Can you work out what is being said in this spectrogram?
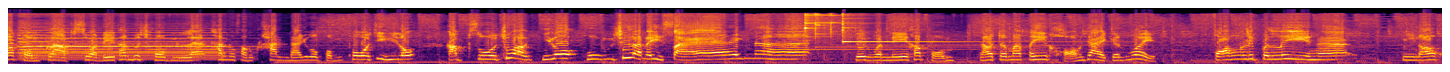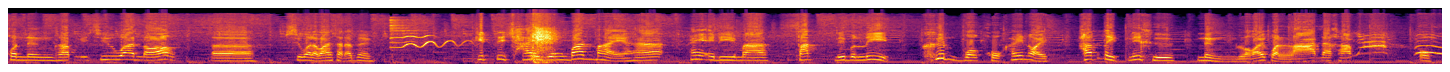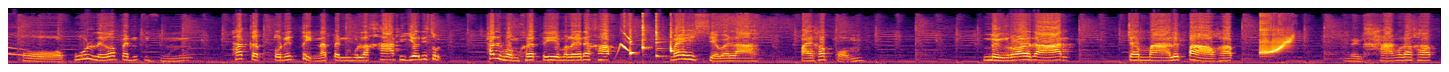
ครับผมกราบสวัสดีท่านผู้ชม และท่านผู้ฟังทุกท่านนะอยู่กับผมโทชิฮิโร่กับสู่ช่วงฮิโร่พุงเชื่อในแสงนะฮะซึ่งวันนี้ครับผมเราจะมาตีของใหญ่กันเว้ยฟองลิปเปอรี่ฮะมีน้องคนหนึ่งครับมีชื่อว่าน้องเอ่อชื่อว่าอะไรวะสัตว์แป๊บหนึ่งกิตติชัยวงบ้านใหม่ฮะให้ไอดีมาซัดลิเบอรี่ขึ้นบวกหกให้หน่อย ถ้าติดนี่คือ 100 กว่าล้านนะครับ โอ้โห พูดเลยว่าเป็นถ้าเกิดตัวนี้ติดนะเป็นมูลค่าที่เยอะที่สุด ถ้าที่ผมเคยตีมาเลยนะครับ ไม่เสียเวลาไปครับผม100ล้าน จะมาหรือเปล่าครับหนึ่งครั้งแล้วครับ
